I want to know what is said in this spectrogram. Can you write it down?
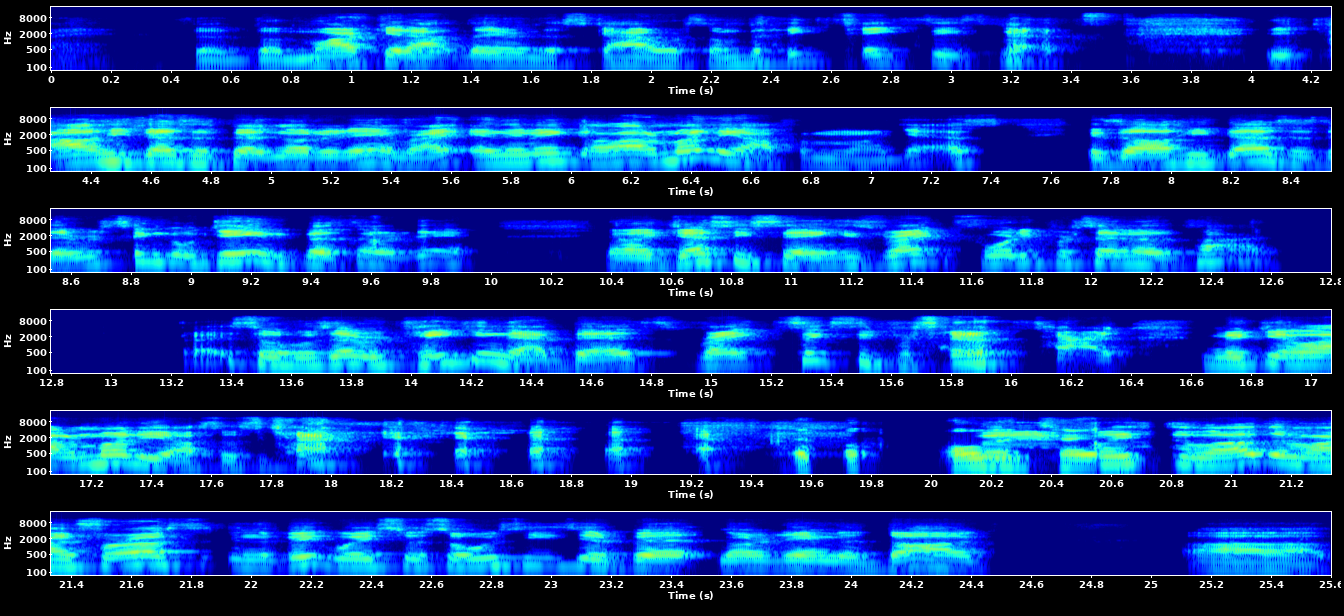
Right. The, the market out there in the sky where somebody takes these bets. He, all he does is bet Notre Dame, right? And they make a lot of money off of him, I guess, because all he does is every single game he bets Notre Dame. And like Jesse's saying, he's right 40% of the time. Right. So who's ever taking that bet, right 60% of the time, making a lot of money off this guy. But it plays to the other line for us in the big way, so it's always easier to bet Notre Dame the dog. Uh,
